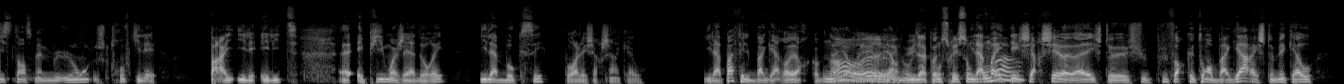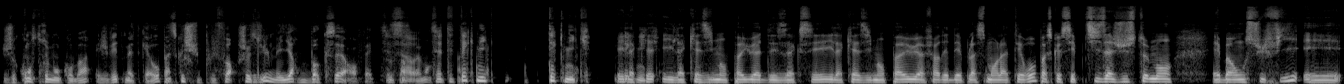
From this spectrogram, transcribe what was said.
distances, même longue, je trouve qu'il est pareil, il est élite. Euh, et puis, moi, j'ai adoré, il a boxé pour aller chercher un KO. Il n'a pas fait le bagarreur comme Non, d'ailleurs, ouais, il a construit son Il n'a combat. pas été hein. chercher, euh, allez, je, te- je suis plus fort que toi en bagarre et je te mets KO. Je construis mon combat et je vais te mettre KO parce que je suis plus fort. Je suis le meilleur boxeur en fait. C'est ça. simplement. C'était technique. Technique. Il a, Technique. il a quasiment pas eu à désaxer, il a quasiment pas eu à faire des déplacements latéraux parce que ces petits ajustements, eh ben, ont suffi. Et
